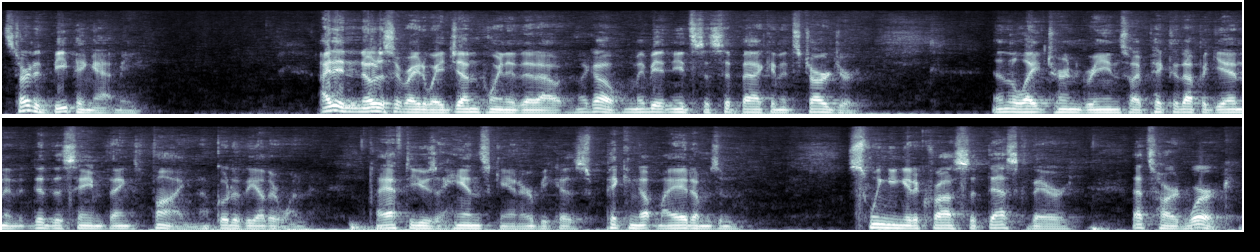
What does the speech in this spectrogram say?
started beeping at me. I didn't notice it right away. Jen pointed it out. Like, oh, maybe it needs to sit back in its charger. And the light turned green, so I picked it up again and it did the same thing. Fine, I'll go to the other one. I have to use a hand scanner because picking up my items and swinging it across the desk there, that's hard work.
